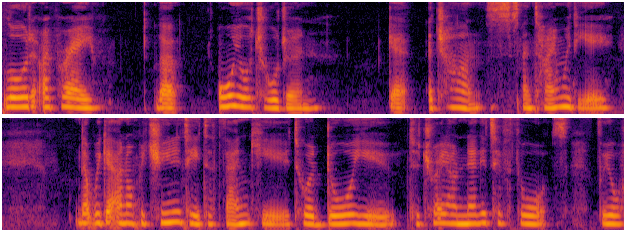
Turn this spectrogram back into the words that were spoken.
Lord, I pray that all your children get a chance to spend time with you that we get an opportunity to thank you, to adore you, to trade our negative thoughts for your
